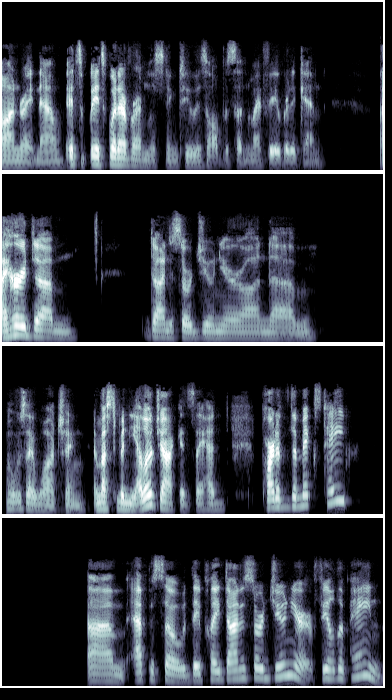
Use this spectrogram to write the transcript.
on right now. It's it's whatever I'm listening to is all of a sudden my favorite again. I heard um, Dinosaur Jr. on um, what was I watching? It must have been Yellowjackets. They had part of the mixtape um, episode. They played Dinosaur Jr. Feel the Pain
